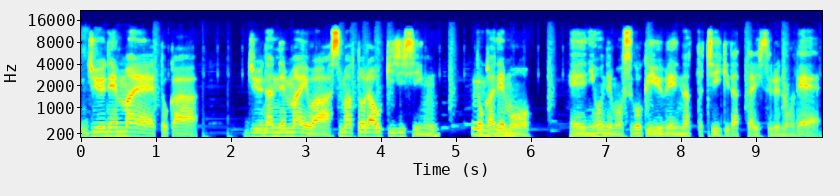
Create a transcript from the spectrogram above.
10年前とか十何年前はスマトラ沖地震とかでも、うんうん、えー、日本でもすごく有名になった地域だったりするので。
